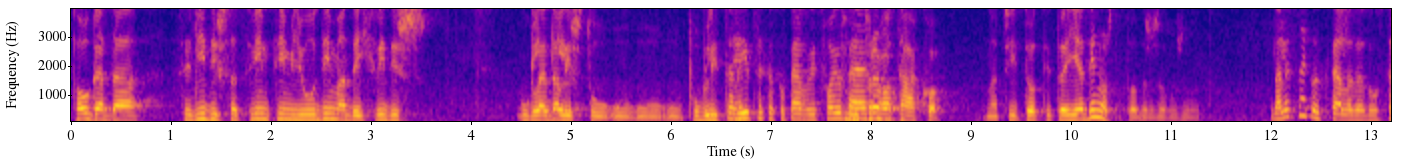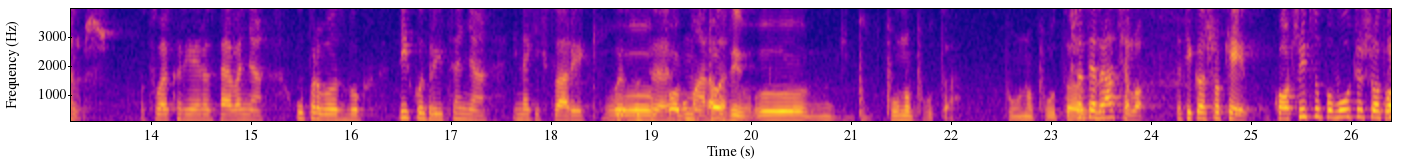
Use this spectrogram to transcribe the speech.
toga da se vidiš sa svim tim ljudima, da ih vidiš u gledalištu, u, u, u publici. Ta lica kako pevaju tvoju pesmu. Upravo tako. Znači, to, ti, to je jedino što to održava u životu. Da li si nekad htela da odustaneš od svoje karijere, od pevanja, upravo zbog tih odricanja i nekih stvari koje su te pa, umarale? Pazi, puno puta. Puno puta. Što te je vraćalo? Da ti kažeš, ok, kočnicu povučeš, ok, pa,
